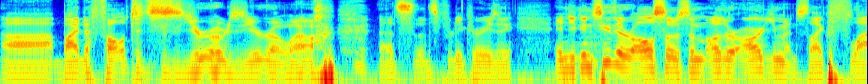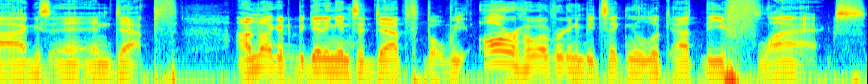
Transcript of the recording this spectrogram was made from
Uh, by default, it's 0, 0. Wow, that's, that's pretty crazy. And you can see there are also some other arguments like flags and, and depth. I'm not going to be getting into depth, but we are, however, going to be taking a look at the flags.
